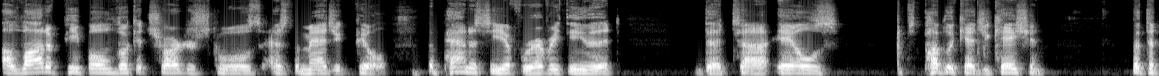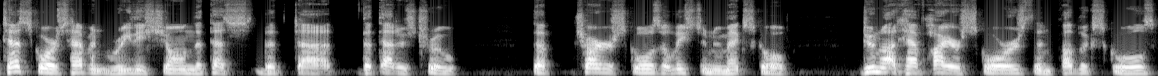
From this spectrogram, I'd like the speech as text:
a lot of people look at charter schools as the magic pill, the panacea for everything that that uh, ails public education. But the test scores haven't really shown that that's that uh, that that is true. The charter schools, at least in New Mexico, do not have higher scores than public schools.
